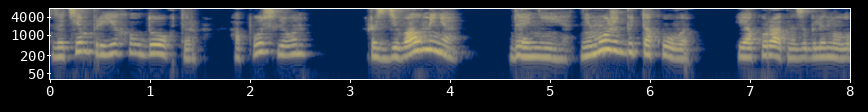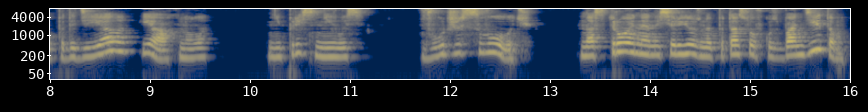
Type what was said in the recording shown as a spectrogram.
затем приехал доктор, а после он... Раздевал меня? Да нет, не может быть такого. Я аккуратно заглянула под одеяло и ахнула. Не приснилось. Вот же сволочь. Настроенная на серьезную потасовку с бандитом,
